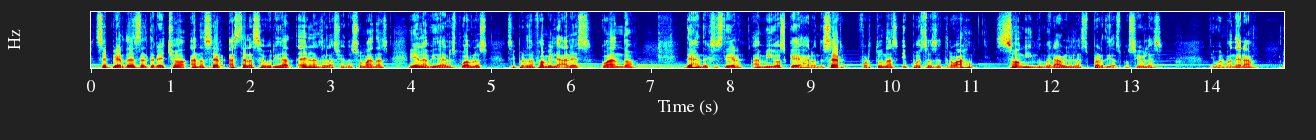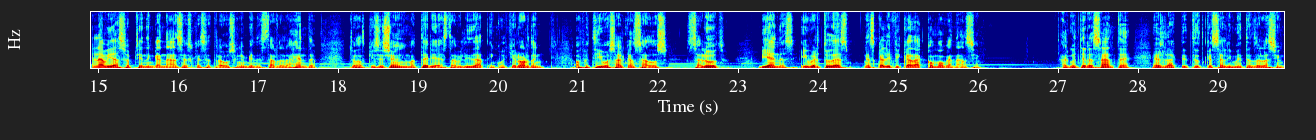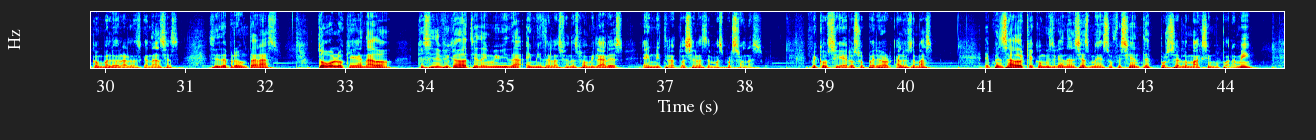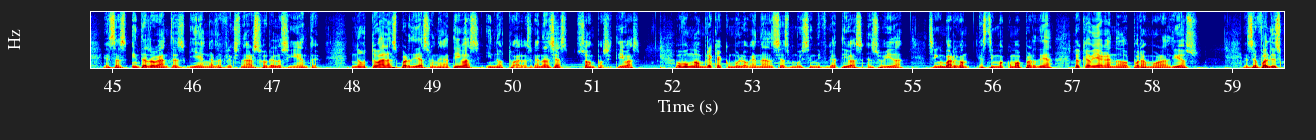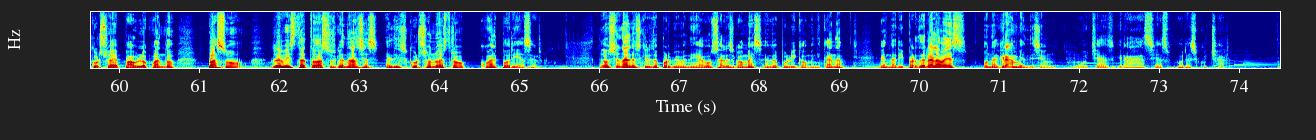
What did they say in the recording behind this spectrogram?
Se pierde desde el derecho a nacer hasta la seguridad en las relaciones humanas y en la vida de los pueblos. Se pierden familiares cuando dejan de existir, amigos que dejaron de ser, fortunas y puestos de trabajo. Son innumerables las pérdidas posibles. De igual manera, en la vida se obtienen ganancias que se traducen en bienestar de la gente. Toda adquisición en materia de estabilidad en cualquier orden, objetivos alcanzados, salud, bienes y virtudes es calificada como ganancia. Algo interesante es la actitud que se alimenta en relación con valorar las ganancias. Si te preguntarás, todo lo que he ganado, ¿qué significado tiene en mi vida, en mis relaciones familiares, en mi trato hacia las demás personas? ¿Me considero superior a los demás? He pensado que con mis ganancias me es suficiente por ser lo máximo para mí. Estas interrogantes guían a reflexionar sobre lo siguiente. No todas las pérdidas son negativas y no todas las ganancias son positivas. Hubo un hombre que acumuló ganancias muy significativas en su vida. Sin embargo, estimó como pérdida lo que había ganado por amor a Dios. Ese fue el discurso de Pablo cuando pasó revista todas sus ganancias. El discurso nuestro, ¿cuál podría ser? Devocional escrito por Bienvenida González Gómez en República Dominicana. Ganar y perder a la vez, una gran bendición. Muchas gracias por escuchar.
